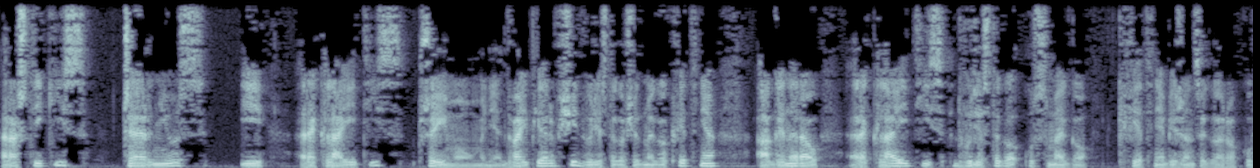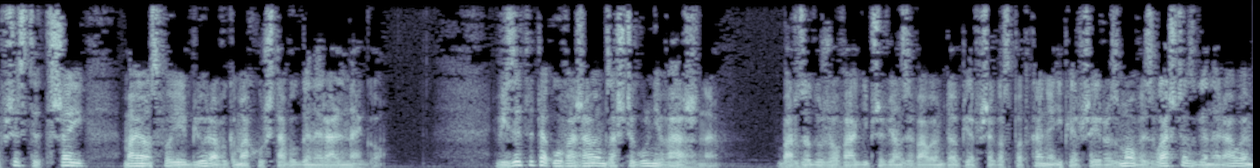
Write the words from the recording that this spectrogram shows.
Rasztikis, Czernius i Reklaitis przyjmą mnie. Dwaj pierwsi 27 kwietnia, a generał Reklaitis 28 kwietnia bieżącego roku. Wszyscy trzej mają swoje biura w gmachu sztabu generalnego. Wizyty te uważałem za szczególnie ważne. Bardzo dużo wagi przywiązywałem do pierwszego spotkania i pierwszej rozmowy, zwłaszcza z generałem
